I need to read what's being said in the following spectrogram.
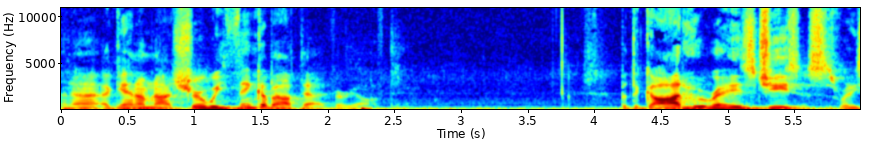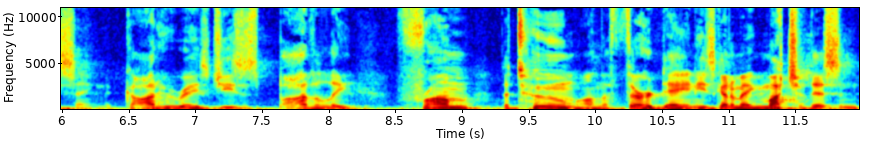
And I, again, I'm not sure we think about that very often. But the God who raised Jesus is what he's saying. The God who raised Jesus bodily from the tomb on the third day, and he's going to make much of this in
